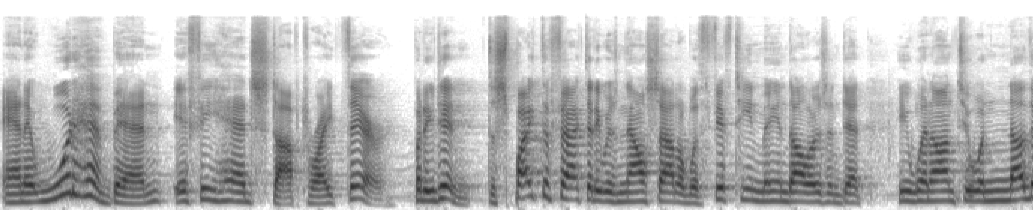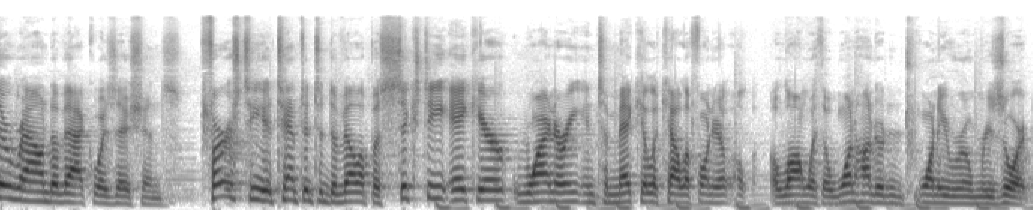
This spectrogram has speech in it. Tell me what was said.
And it would have been if he had stopped right there. But he didn't. Despite the fact that he was now saddled with $15 million in debt, he went on to another round of acquisitions. First, he attempted to develop a 60 acre winery in Temecula, California, along with a 120 room resort.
